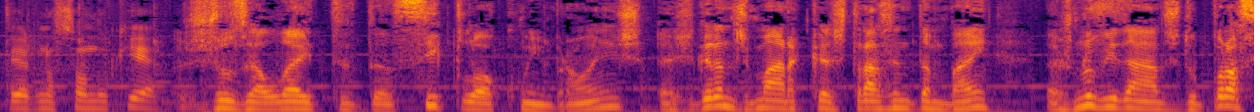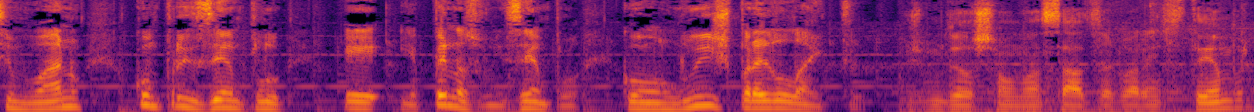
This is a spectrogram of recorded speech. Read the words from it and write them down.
ter noção do que é. José Leite da Ciclo Coimbrões, as grandes marcas trazem também as novidades do próximo ano, como por exemplo, é apenas um exemplo, com Luís Pereira Leite. Os modelos são lançados agora em setembro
